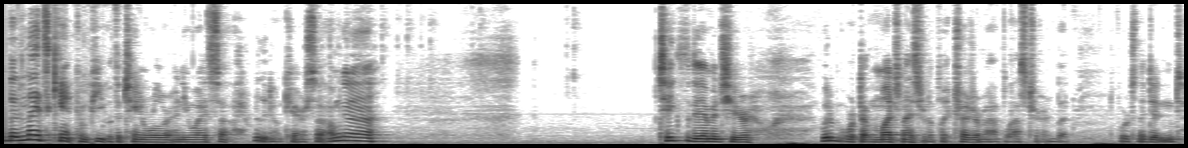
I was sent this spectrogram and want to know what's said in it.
The knights can't compete with the chain whirler anyway, so I really don't care. So I'm gonna take the damage here. Would have worked out much nicer to play treasure map last turn, but fortunately didn't.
